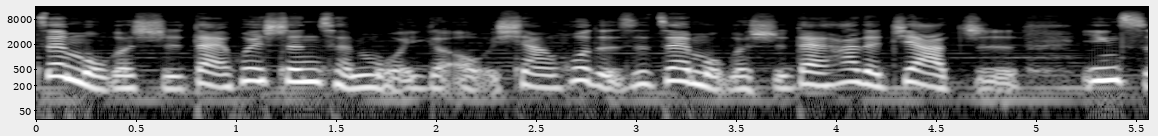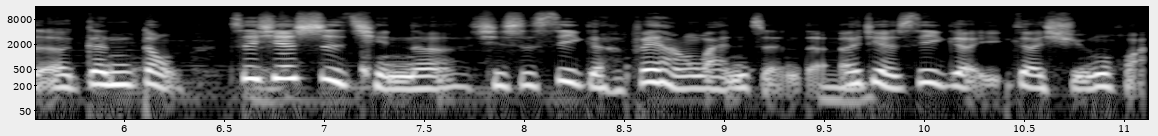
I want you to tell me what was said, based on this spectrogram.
在某个时代会生成某一个偶像，或者是在某个时代它的价值因此而更动。这些事情呢，其实是一个非常完整的，而且是一个一个循环。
